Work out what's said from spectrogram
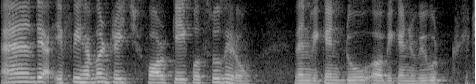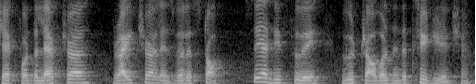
and yeah if we haven't reached for k equals to 0 then we can do uh, we can we would check for the left child right child as well as top so yeah this way we would traverse in the three direction.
